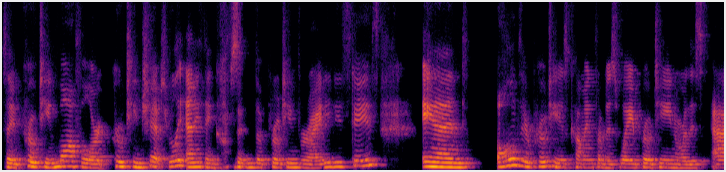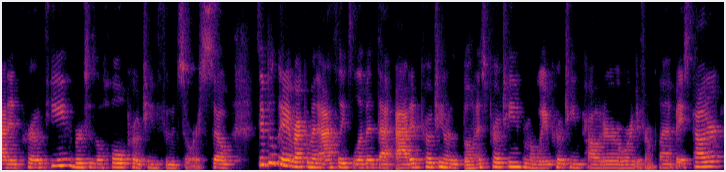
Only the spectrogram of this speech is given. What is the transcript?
say, protein waffle or protein chips. Really, anything comes in the protein variety these days. And all of their protein is coming from this whey protein or this added protein versus a whole protein food source. So typically I recommend athletes limit that added protein or the bonus protein from a whey protein powder or a different plant-based powder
